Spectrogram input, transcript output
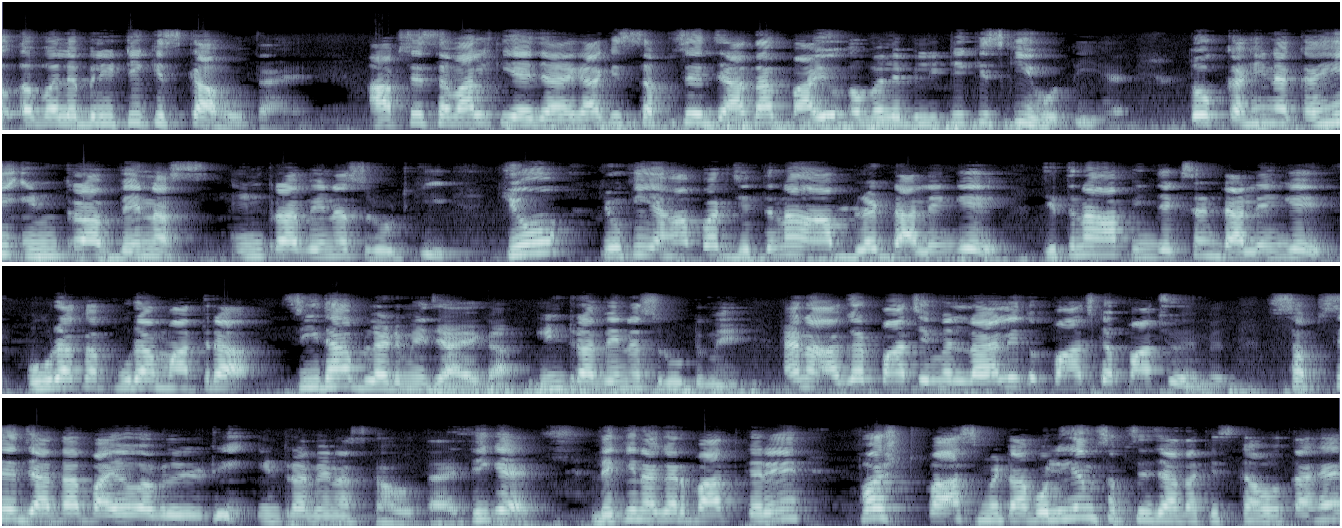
अवेलेबिलिटी किसका होता है? आपसे सवाल किया जाएगा कि सबसे ज़्यादा बायो अवेलेबिलिटी किसकी होती है? तो कहीं ना कहीं इंट्रावेनस इंट्रावेनस रूट की। क्यों? क्योंकि यहाँ पर जितना आप ब्लड डालेंगे, जितना आप इंजेक्शन डालेंगे, पूरा का पूरा मात्रा सीधा ब्लड में जाएगा इंट्रावेनस रूट में, है ना? अगर पाँच एम डाले तो पाँच का पाँचों एम सबसे ज़्यादा बायो अवेलेबिलिटी इंट्रावेनस का होता है, ठीक है? लेकिन अगर बात करें फ़र्स्ट पास मेटाबॉलिज्म सबसे ज़्यादा किसका होता है?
